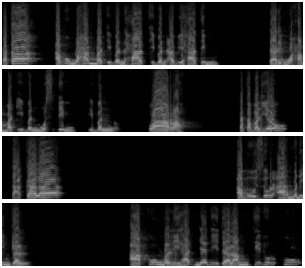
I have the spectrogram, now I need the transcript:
Kata Abu Muhammad ibn Hat ibn Abi Hatim dari Muhammad ibn Muslim ibn Warah kata beliau tak kala Abu Zur'ah meninggal aku melihatnya di dalam tidurku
